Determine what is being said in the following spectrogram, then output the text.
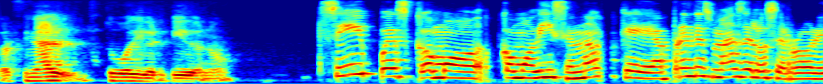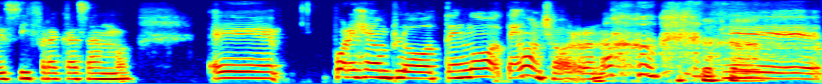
al final estuvo divertido, ¿no? Sí, pues como, como dicen, ¿no? Que aprendes más de los errores y fracasando. Eh, por ejemplo, tengo, tengo un chorro, ¿no? Eh,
